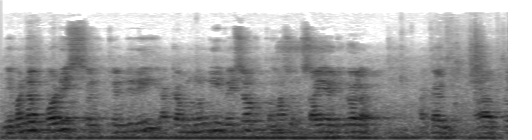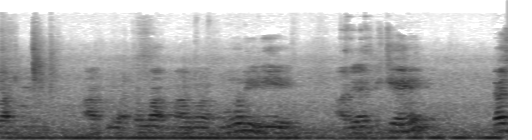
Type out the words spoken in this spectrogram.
di mana polis sendiri akan mengundi besok termasuk saya juga lah akan uh, telah uh, akan uh, mengundi di uh, di FPK ini. Dan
